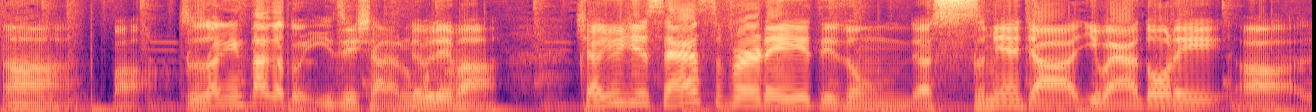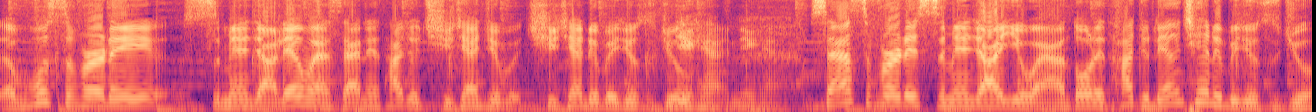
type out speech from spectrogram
啊啊，至少给你打个对折下来了，对不对嘛？像有些三十分的这种，市面价一万多的啊，五十分的市面价两万三的，它就七千九七千六百九十九。你看，你看，三十分的市面价一万多的，它就两千六百九十九，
